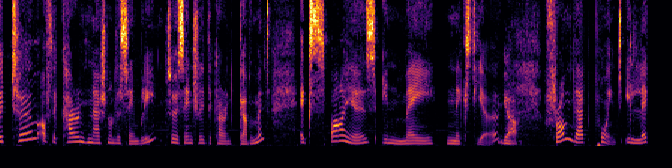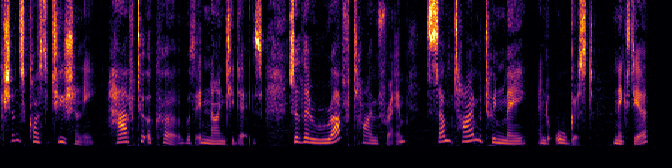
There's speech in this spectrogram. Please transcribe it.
The term of the current National Assembly, so essentially the current government, expires in May next year. Yeah. From that point, elections constitutionally have to occur within 90 days. So the rough time frame, sometime between May and August next year.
